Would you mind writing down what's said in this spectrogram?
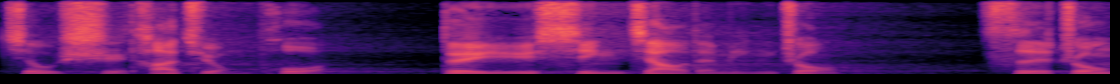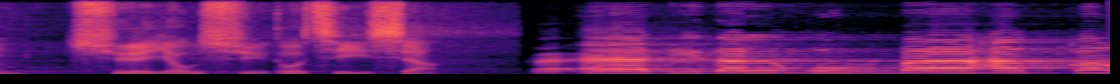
就使他窘迫。对于信教的民众，此中确有许多迹象。فآت ذا القربى حقه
